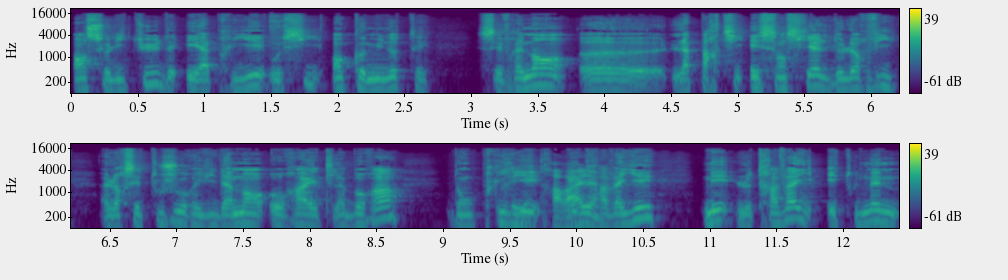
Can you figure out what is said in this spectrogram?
en solitude et à prier aussi en communauté. C'est vraiment la partie essentielle de leur vie. Alors c'est toujours évidemment ora et labora, donc prier, et travailler mais le travail est tout de même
